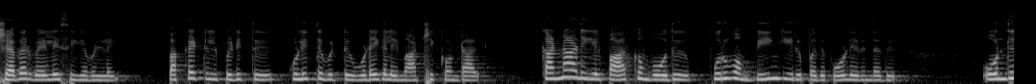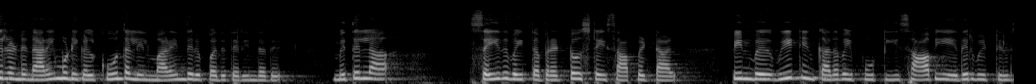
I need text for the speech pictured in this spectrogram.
ஷெவர் வேலை செய்யவில்லை. பக்கெட்டில் பிடித்து குளித்துவிட்டு உடைகளை மாற்றிக்கொண்டாள் கண்ணாடியில் பார்க்கும்போது புருவம் வீங்கி இருப்பது போல் இருந்தது. ஒன்றிரண்டு நரைமுடிகள் கூந்தலில் மறைந்திருப்பது தெரிந்தது. மிதில்லா செய்து வைத்த பிரெட் டோஸ்டை சாப்பிட்டாள். பின்பு வீட்டின் கதவை பூட்டி சாவியை எதிர் வீட்டில்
